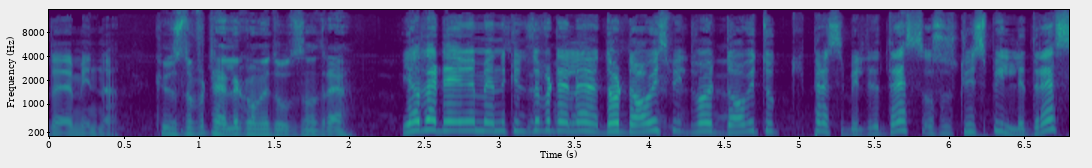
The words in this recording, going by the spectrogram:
det minnet. Kunsten å fortelle kom i 2003. Ja, det er det jeg mener kunst å fortelle. Det var da vi, spilte, det var da vi tok pressebilder i dress, og så skulle vi spille i dress.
